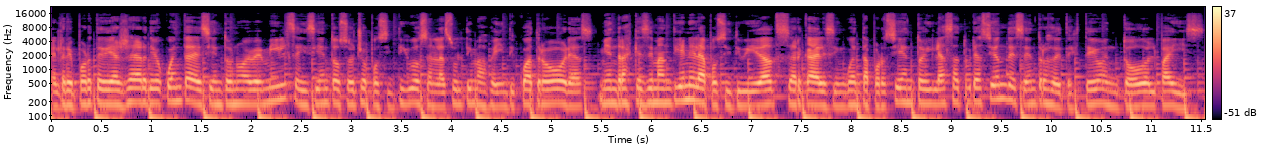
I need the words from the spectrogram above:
El reporte de ayer dio cuenta de 109.608 positivos en las últimas 24 horas, mientras que se mantiene la positividad cerca del 50% y la saturación de centros de testeo en todo el país.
